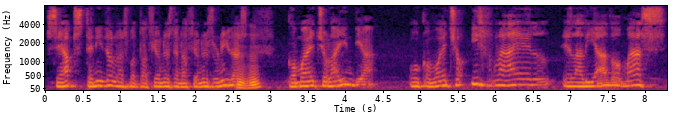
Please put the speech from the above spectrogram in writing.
Se ha abstenido en las votaciones de Naciones Unidas, como ha hecho la India o como ha hecho Israel, el aliado más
